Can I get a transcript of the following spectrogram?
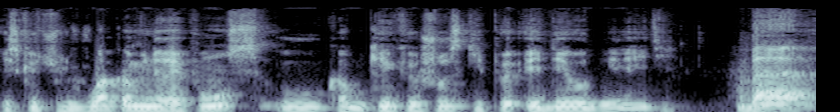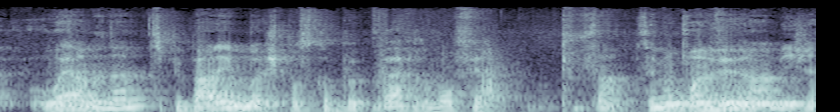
Est-ce que tu le vois comme une réponse ou comme quelque chose qui peut aider au Green IT Bah ouais, on en a un petit peu parlé. Moi, je pense qu'on peut pas vraiment faire. Enfin, c'est mon point de vue, hein, mais j'ai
